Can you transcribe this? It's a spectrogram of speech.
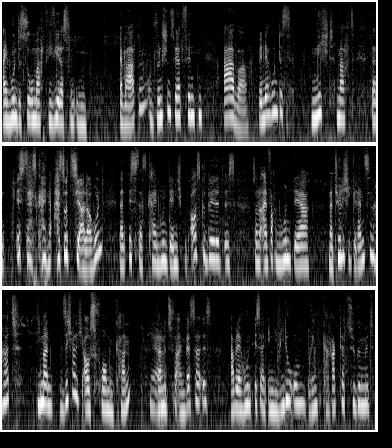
ein Hund es so macht, wie wir das von ihm erwarten und wünschenswert finden. Aber wenn der Hund es nicht macht, dann ist das kein asozialer Hund. Dann ist das kein Hund, der nicht gut ausgebildet ist, sondern einfach ein Hund, der natürliche Grenzen hat, die man sicherlich ausformen kann, Ja. damit es für einen besser ist. Aber der Hund ist ein Individuum, bringt Charakterzüge mit,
